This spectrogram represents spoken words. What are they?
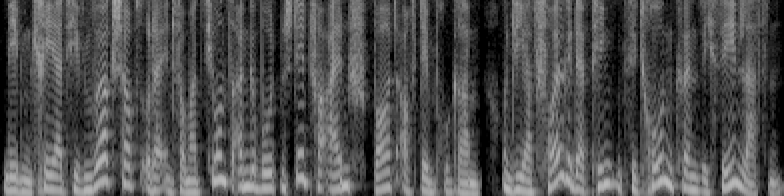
Neben kreativen Workshops oder Informationsangeboten steht vor allem Sport auf dem Programm. Und die Erfolge der pinken Zitronen können sich sehen lassen.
